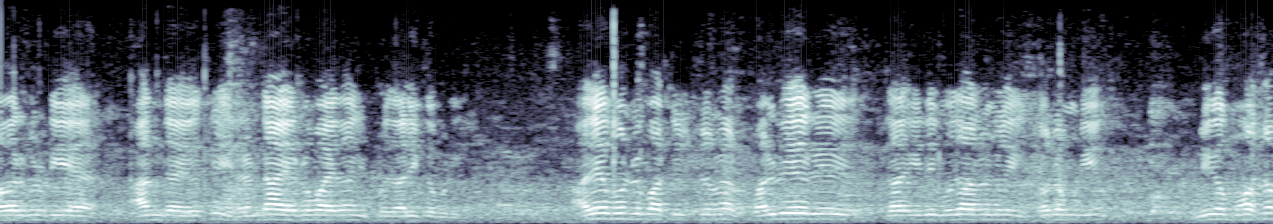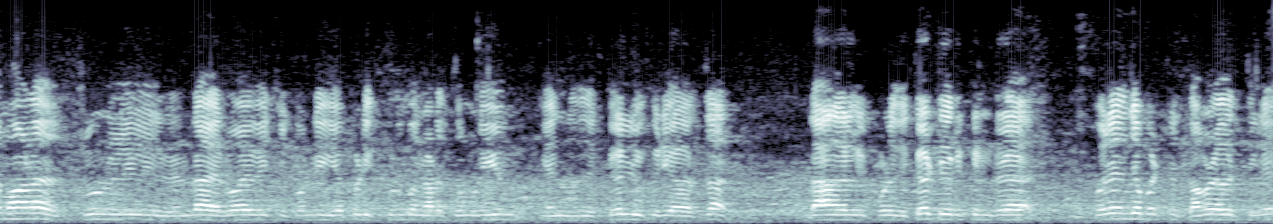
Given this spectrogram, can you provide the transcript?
அவர்களுடைய அந்த இதுக்கு ரெண்டாயிரம் ரூபாய் தான் இப்போது அளிக்கப்படுகிறது. அதே போன்று பார்த்து சொன்னால் பல்வேறு இது உதாரணங்களை சொல்ல முடியும். மிக மோசமான சூழ்நிலையில் ரெண்டாயிரம் ரூபாய் வைத்துக்கொண்டு எப்படி குடும்பம் நடத்த முடியும் என்பது கேள்விக்குரியாகத்தான் நாங்கள் இப்பொழுது கேட்டிருக்கின்ற குறைந்தபட்ச தமிழகத்திலே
